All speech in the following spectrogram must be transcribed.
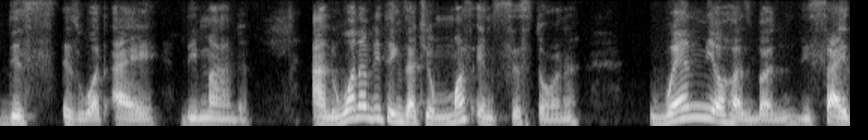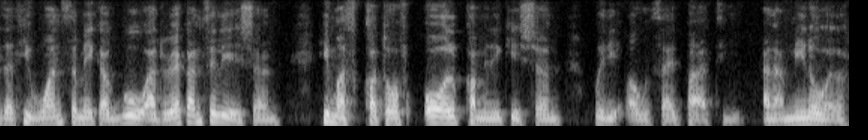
This is what I demand. And one of the things that you must insist on when your husband decides that he wants to make a go at reconciliation, he must cut off all communication with the outside party. And I mean oh, all.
